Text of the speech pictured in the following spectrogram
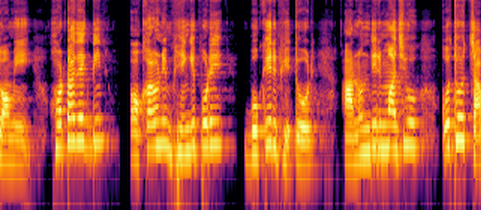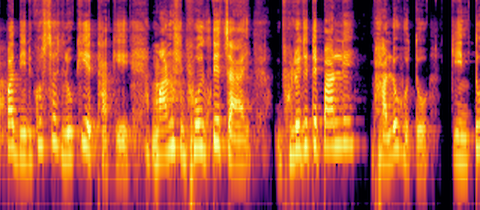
জমে। হঠাৎ একদিন অকারণে ভেঙে পড়ে বুকের ভেতর। আনন্দের মাঝেও কোথাও চাপা দীর্ঘশ্বাস লুকিয়ে থাকে। মানুষ ভুলতে চায়, ভুলে যেতে পারলে ভালো হতো, কিন্তু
